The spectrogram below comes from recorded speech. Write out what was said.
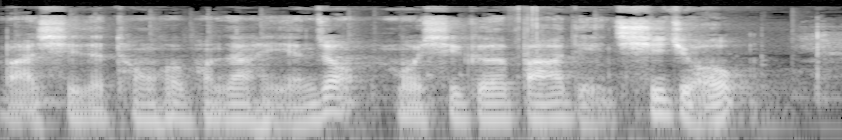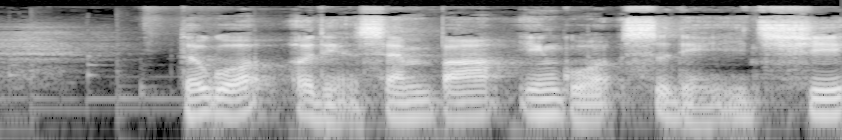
巴西的通货膨胀很严重，墨西哥八点七九。德国二点三八，英国四点一七，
